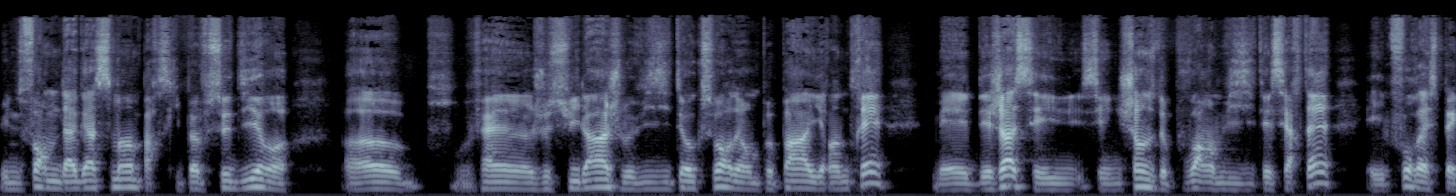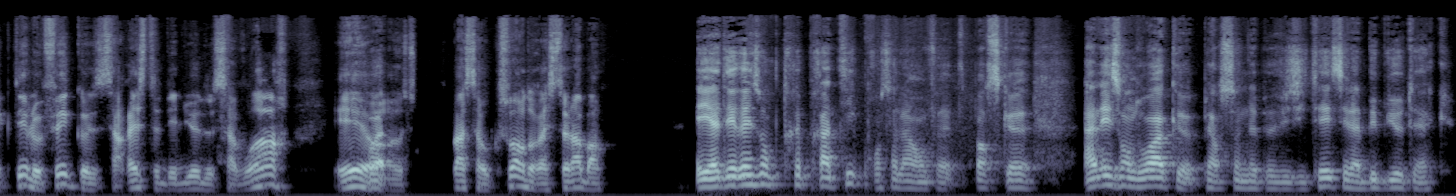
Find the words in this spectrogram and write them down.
une forme d'agacement parce qu'ils peuvent se dire euh, enfin, je suis là, je veux visiter Oxford et on ne peut pas y rentrer. Mais déjà, c'est une chance de pouvoir en visiter certains et il faut respecter le fait que ça reste des lieux de savoir et euh, ce qui se passe à Oxford reste là-bas. Et il y a des raisons très pratiques pour cela, en fait. Parce que un des endroits que personne ne peut visiter, c'est la bibliothèque.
